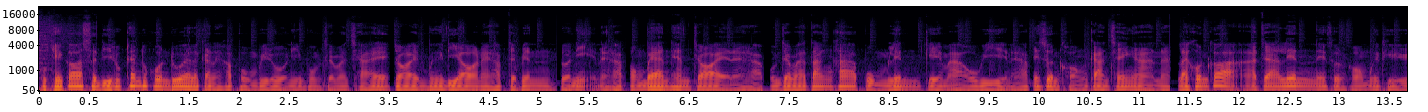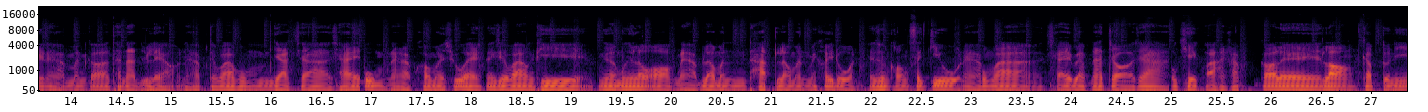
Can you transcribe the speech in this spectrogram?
โอเคก็สวัสดีทุกท่านทุกคนด้วยแล้วกันนะครับผมวิดีโอนี้ผมจะมาใช้จอยมือเดียวนะครับจะเป็นตัวนี้นะครับของแบรนด์ Hand Joy นะครับผมจะมาตั้งค่าปุ่มเล่นเกม ROV นะครับในส่วนของการใช้งานนะหลายคนก็อาจจะเล่นในส่วนของมือถือนะครับมันก็ถนัดอยู่แล้วนะครับแต่ว่าผมอยากจะใช้ปุ่มนะครับเข้ามาช่วยเนื่องจากว่าบางทีเงื่อมือเราออกนะครับแล้วมันทัดแล้วมันไม่ค่อยโดนในส่วนของสกิลนะครับผมว่าใช้แบบหน้าจอจะโอเคกว่านะครับก็เลยลองกับตัวนี้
